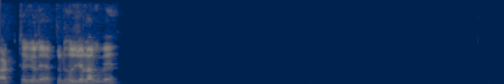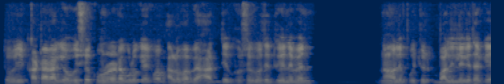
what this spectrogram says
কাটতে গেলে একটু ধৈর্য লাগবে। তো এই কাটার আগে অবশ্যই কুমড়ো ডাঁটাগুলোকে একবার ভালোভাবে হাত দিয়ে ঘষে ঘষে ধুয়ে নেবেন। না হলে প্রচুর বালি লেগে থাকে।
